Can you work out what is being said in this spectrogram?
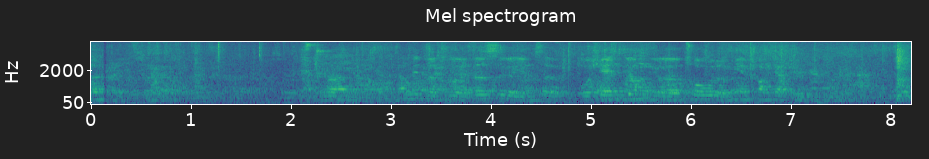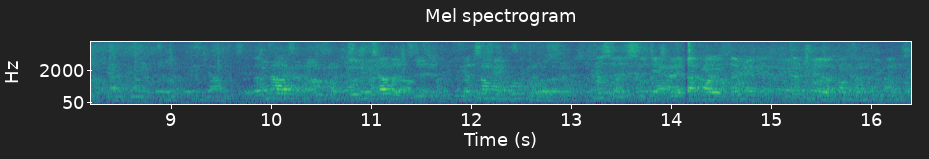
上，面的这四个颜色，我先用一个错误的面放下去。让它有取消的值跟上面不符合计时时间来代号这边正确的放上去。公式。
